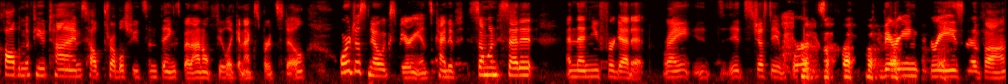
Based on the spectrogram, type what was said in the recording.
called them a few times, helped troubleshoot some things, but I don't feel like an expert still, or just no experience. Kind of someone said it and then you forget it, right? It's, it's just it works varying degrees of, uh,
